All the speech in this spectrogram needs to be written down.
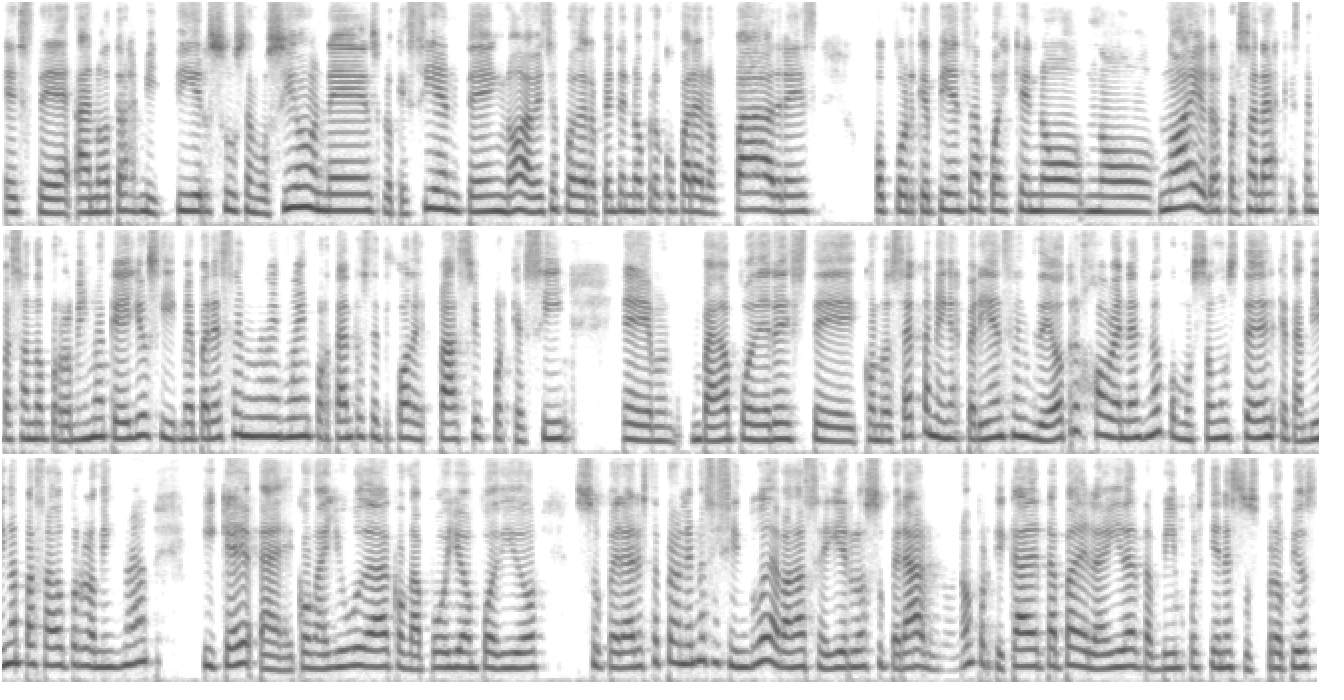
este, a no transmitir sus emociones, lo que sienten, ¿no? A veces pues de repente no preocupar a los padres o porque piensan pues que no, no, no hay otras personas que estén pasando por lo mismo que ellos y me parece muy, muy importante este tipo de espacios porque sí eh, van a poder este, conocer también experiencias de otros jóvenes, ¿no? Como son ustedes que también han pasado por lo mismo y que eh, con ayuda, con apoyo han podido superar estos problemas y sin duda van a seguirlo superando, ¿no? Porque cada etapa de la vida también pues tiene sus propios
